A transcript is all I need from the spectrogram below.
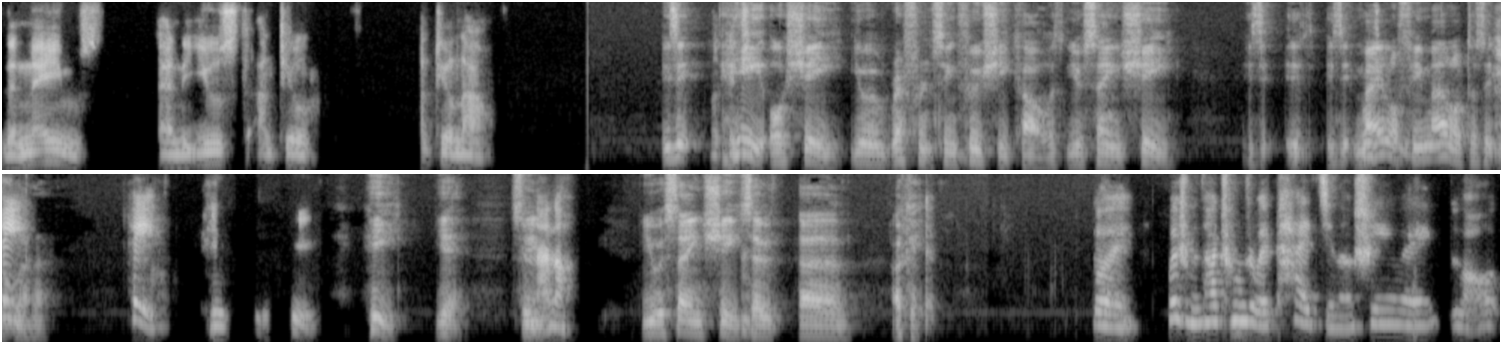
the names and used until until now. Is it he or she? You were referencing Fuxi, Carl. You're saying she. Is it is, is it male or female or does it he. not matter? He. He. He. He. Yeah. So you, you were saying she. Mm. So um, okay. 对，为什么他称之为太极呢？是因为老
